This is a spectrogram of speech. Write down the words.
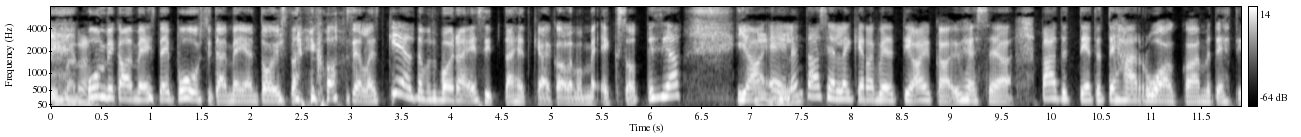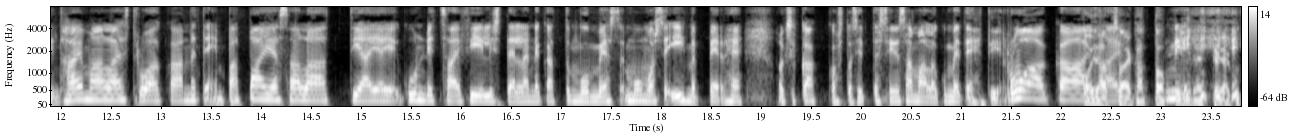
Ymmärrän. kumpikaan meistä ei puhu sitä meidän toista niin sellaista kieltä, mutta voidaan esittää hetken aikaa olevamme eksoottisia. Ja Mhm. mm-hmm. eilen taas jälleen kerran vietettiin aikaa yhdessä ja päätettiin, että tehdään ruokaa. Me tehtiin thaimaalaista ruokaa, me tein papajasalaattia nauttia ja kundit sai fiilistellä. Ne katsoi muun muassa, muun muassa ihmeperhe, oliko se kakkosta sitten siinä samalla, kun me tehtiin ruokaa. Pojat sai katsoa piirrettyjä, kun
